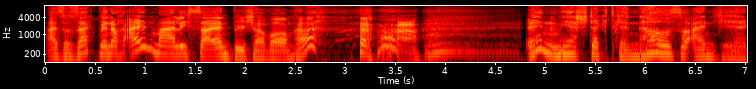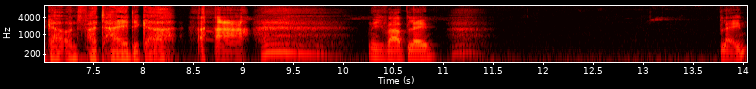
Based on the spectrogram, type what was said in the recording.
Also sag mir noch einmal, ich sei ein Bücherwurm, hä? In mir steckt genauso ein Jäger und Verteidiger. Nicht wahr, Blaine? Blaine?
